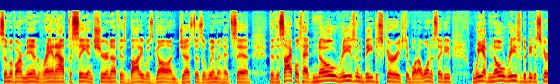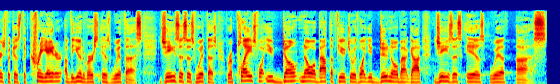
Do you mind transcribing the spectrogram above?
Some of our men ran out to see, and sure enough, his body was gone, just as the women had said. The disciples had no reason to be discouraged. And what I want to say to you, we have no reason to be discouraged because the creator of the universe is with us. Jesus is with us. Replace what you don't know about the future with what you do know about God. Jesus is with us.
